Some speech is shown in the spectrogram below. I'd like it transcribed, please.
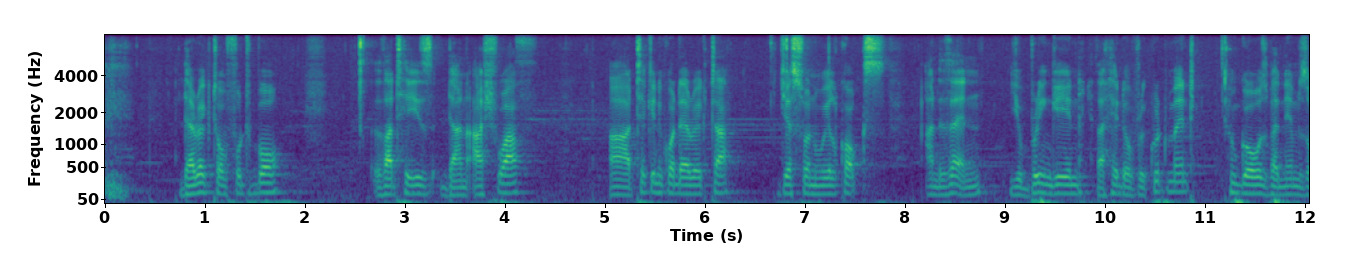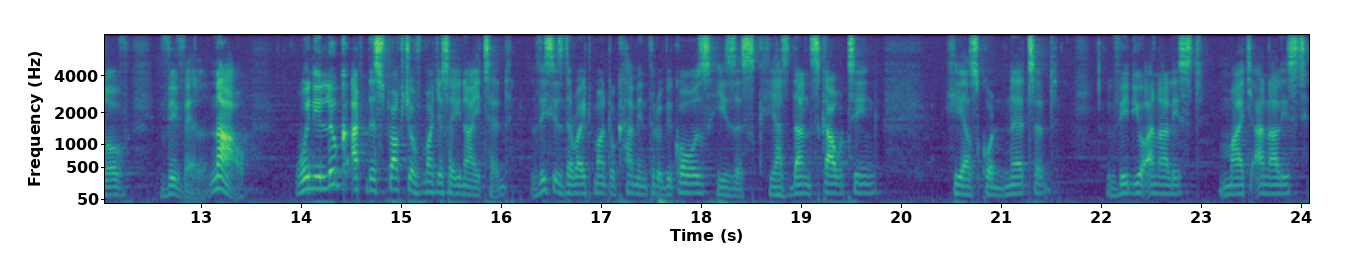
director of football, that is Dan Ashworth, uh, technical director, Jason Wilcox, and then you bring in the head of recruitment who goes by names of Vivell. Now, when you look at the structure of Manchester United, this is the right man to come in through because he's a, he has done scouting, he has coordinated, video analyst, match analyst,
